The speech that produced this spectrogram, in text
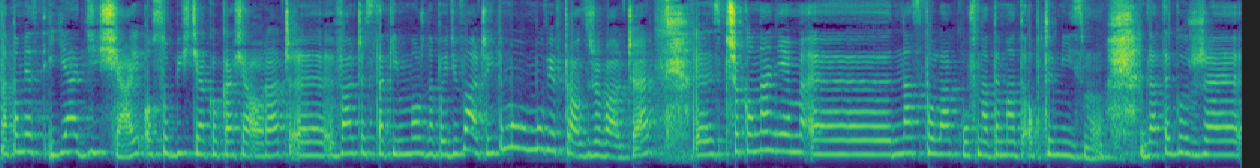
Natomiast ja dzisiaj osobiście jako Kasia Oracz e, walczę z takim, można powiedzieć, walczę i to mówię wprost, że walczę, e, z przekonaniem nas Polaków na temat optymizmu. Dlatego, że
